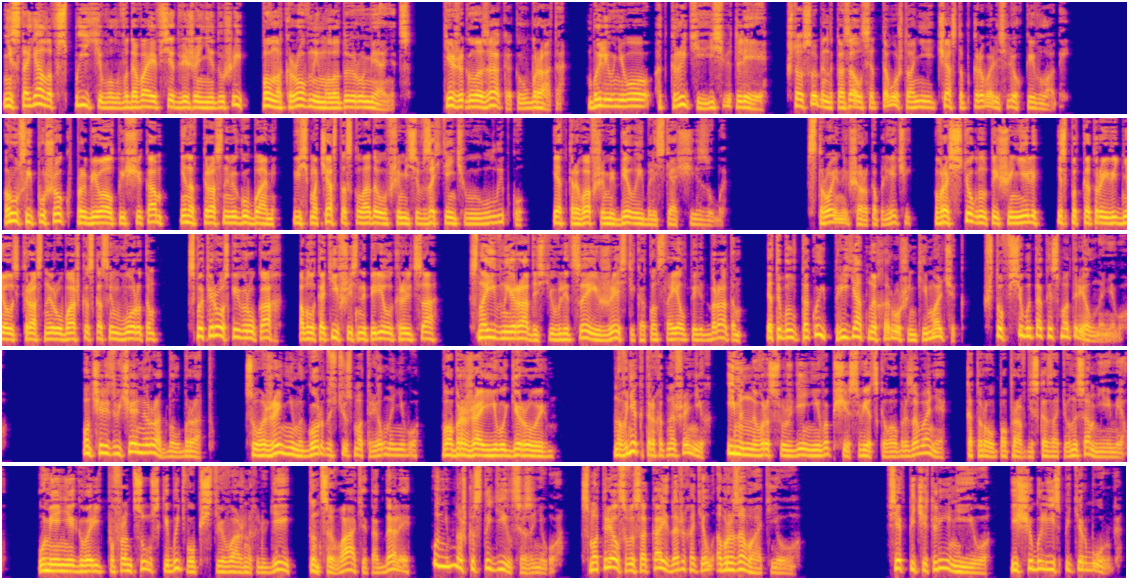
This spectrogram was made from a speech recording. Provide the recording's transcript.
не стояло, вспыхивал, выдавая все движения души, полнокровный молодой румянец. Те же глаза, как и у брата, были у него открытие и светлее, что особенно казалось от того, что они часто покрывались легкой влагой. Русый пушок пробивал по щекам и над красными губами, весьма часто складывавшимися в застенчивую улыбку и открывавшими белые блестящие зубы. Стройный, широкоплечий, в расстегнутой шинели, из-под которой виднелась красная рубашка с косым воротом, с папироской в руках, облокотившись на перила крыльца, с наивной радостью в лице и жесте, как он стоял перед братом, это был такой приятно хорошенький мальчик, что все бы так и смотрел на него. Он чрезвычайно рад был брату, с уважением и гордостью смотрел на него, воображая его героем. Но в некоторых отношениях, именно в рассуждении вообще светского образования, которого, по правде сказать, он и сам не имел. Умение говорить по-французски, быть в обществе важных людей, танцевать и так далее, он немножко стыдился за него, смотрел свысока и даже хотел образовать его. Все впечатления его еще были из Петербурга,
